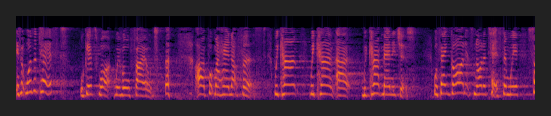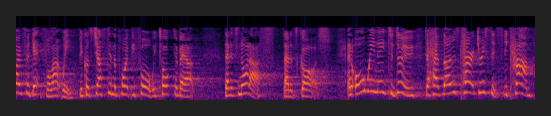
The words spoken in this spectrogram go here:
If it was a test, well, guess what? We've all failed. I put my hand up first. We can't, we can't, uh, we can't manage it. Well, thank God it's not a test, and we're so forgetful, aren't we? Because just in the point before, we talked about that it's not us, that it's God. And all we need to do to have those characteristics become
